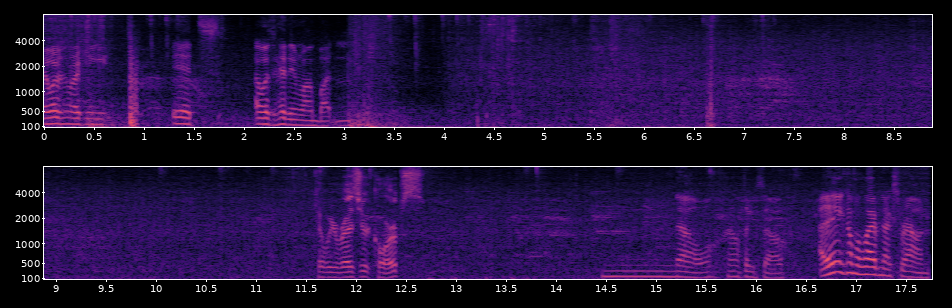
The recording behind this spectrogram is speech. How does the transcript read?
It wasn't working. It's. I was hitting the wrong button. Can we your corpse? No, I don't think so. I didn't come alive next round.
